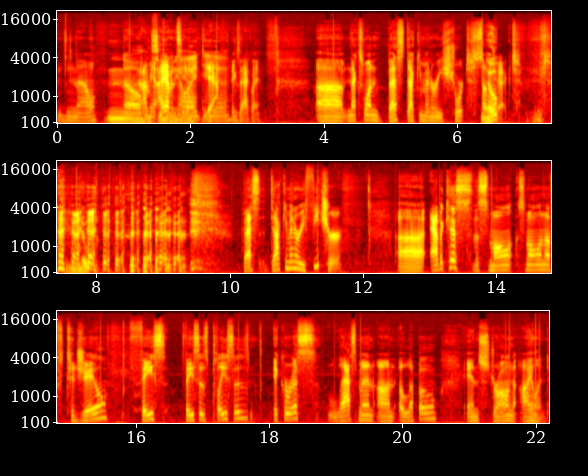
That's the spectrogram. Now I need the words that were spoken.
No, No. I mean I haven't seen of it. them. Yeah, idea. exactly. Uh, next one: Best Documentary Short Nope. Subject. nope. Best Documentary Feature: uh, Abacus, The Small Small Enough to Jail, Face Faces Places, Icarus, Last Men on Aleppo, and Strong Island.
